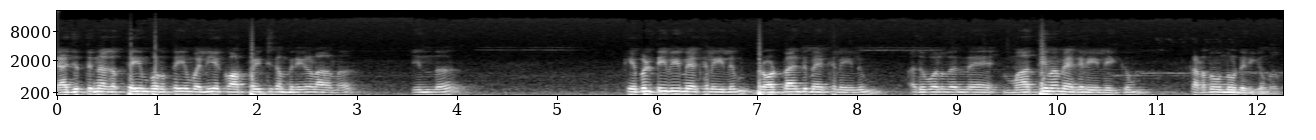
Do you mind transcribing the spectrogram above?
രാജ്യത്തിനകത്തെയും പുറത്തെയും വലിയ കോർപ്പറേറ്റ് കമ്പനികളാണ് ഇന്ന് കേബിൾ ടി വി മേഖലയിലും ബ്രോഡ്ബാൻഡ് മേഖലയിലും അതുപോലെ തന്നെ മാധ്യമ മേഖലയിലേക്കും കടന്നു വന്നുകൊണ്ടിരിക്കുന്നത്.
